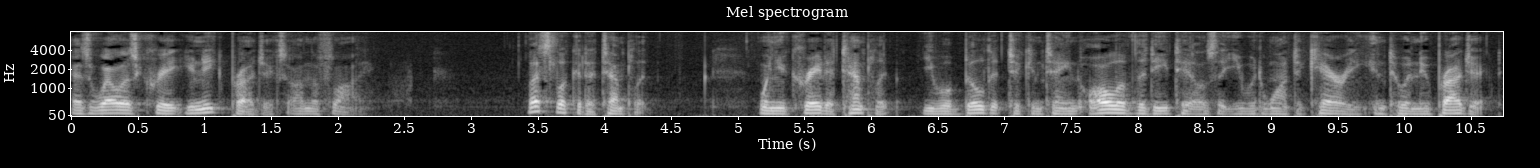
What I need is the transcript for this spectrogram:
as well as create unique projects on the fly. Let's look at a template. When you create a template, you will build it to contain all of the details that you would want to carry into a new project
